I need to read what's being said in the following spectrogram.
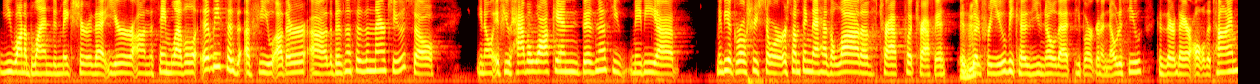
you want to blend and make sure that you're on the same level, at least as a few other uh, the businesses in there too. So, you know, if you have a walk-in business, you maybe uh, maybe a grocery store or something that has a lot of trap foot traffic is Mhm. good for you because you know that people are going to notice you because they're there all the time.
